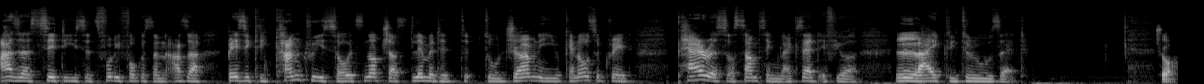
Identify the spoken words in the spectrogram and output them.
other cities. It's fully focused on other basically countries. So it's not just limited to, to Germany. You can also create Paris or something like that if you're likely to do that. Sure.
